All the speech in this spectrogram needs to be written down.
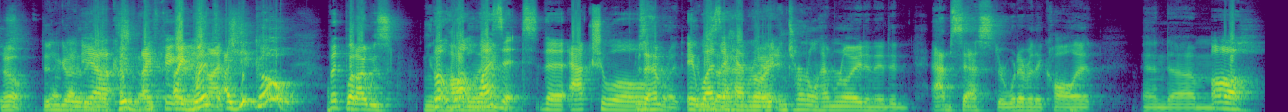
no didn't yeah, go to the yeah, I couldn't I I, figured I went much. I did go But- but I was you know but what was it? The actual. it was a hemorrhoid It, was, a hemorrhoid. internal hemorrhoid and it had abscessed or whatever they call it and um Oh,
